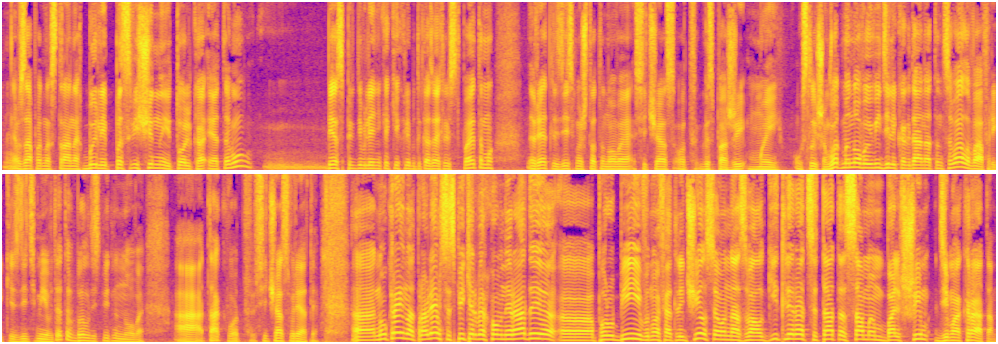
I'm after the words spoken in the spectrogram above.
в западных странах были посвящены только этому, без предъявления каких-либо доказательств. Поэтому вряд ли здесь мы что-то новое сейчас от госпожи Мэй услышим. Вот мы новое увидели, когда она танцевала в Африке с детьми. Вот это было действительно новое. А так вот сейчас вряд ли. А, на Украину отправляемся. Спикер Верховной Рады э, Поруби вновь отличился. Он назвал Гитлера, цитата, самым большим демократом.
